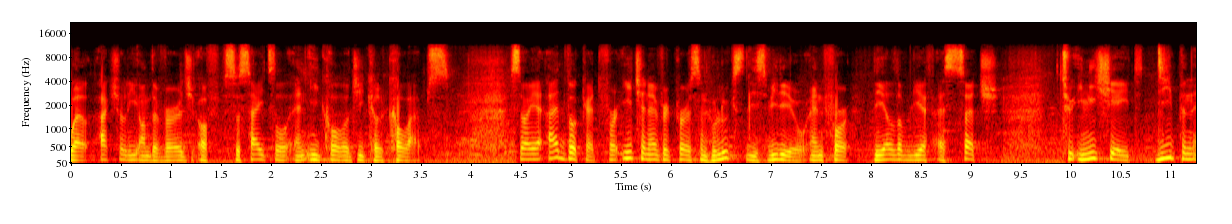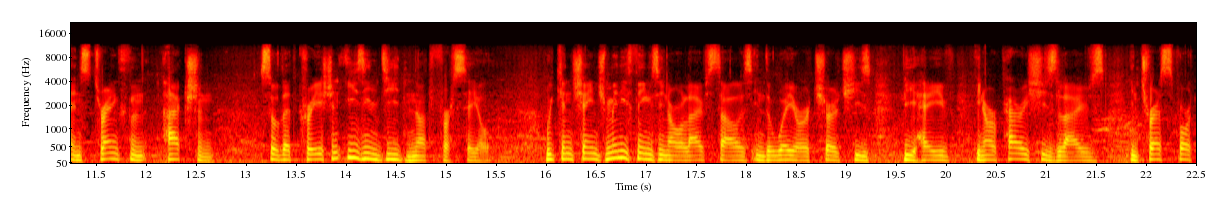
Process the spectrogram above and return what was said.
well, actually on the verge of societal and ecological collapse. So I advocate for each and every person who looks at this video and for the LWF as such to initiate, deepen and strengthen action so that creation is indeed not for sale. We can change many things in our lifestyles, in the way our churches behave, in our parishes' lives, in transport,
